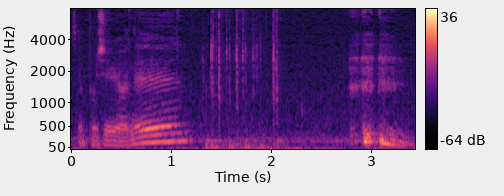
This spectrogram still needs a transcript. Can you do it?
자 보시면은.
